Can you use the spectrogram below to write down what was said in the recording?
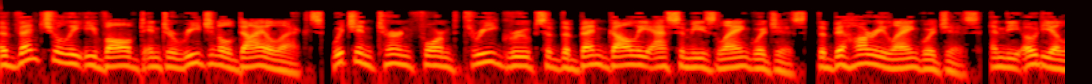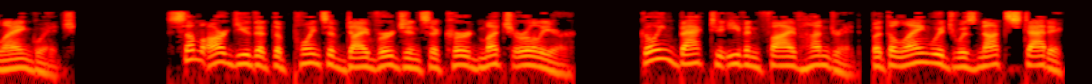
eventually evolved into regional dialects, which in turn formed three groups of the Bengali Assamese languages, the Bihari languages, and the Odia language. Some argue that the points of divergence occurred much earlier, going back to even 500, but the language was not static,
